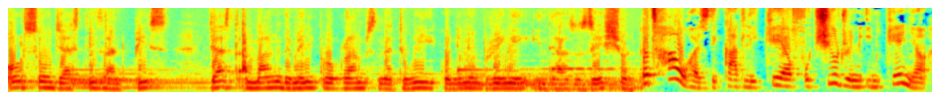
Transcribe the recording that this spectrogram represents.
also justice and peace, just among the many programs that we continue bringing in the association. But how has the Catholic care for children in Kenya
